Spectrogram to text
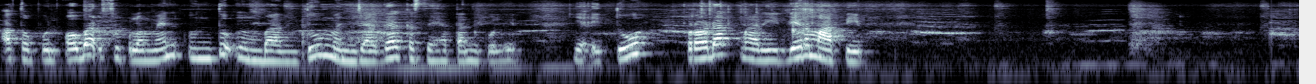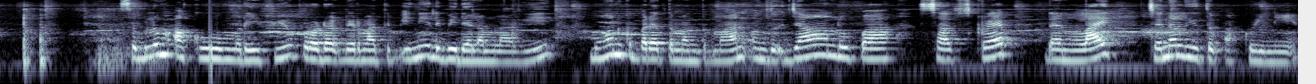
ataupun obat suplemen untuk membantu menjaga kesehatan kulit Yaitu produk dari Dermatip Sebelum aku mereview produk Dermatip ini lebih dalam lagi, mohon kepada teman-teman untuk jangan lupa subscribe dan like channel YouTube aku ini.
